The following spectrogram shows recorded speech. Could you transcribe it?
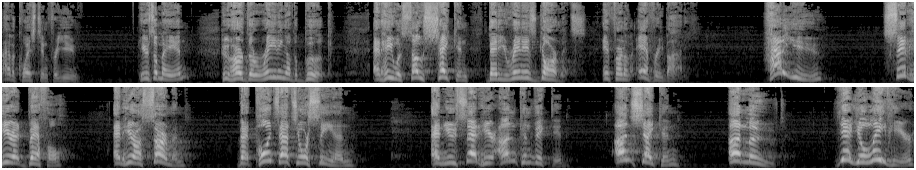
I have a question for you. Here's a man who heard the reading of the book, and he was so shaken that he rent his garments in front of everybody. How do you sit here at Bethel and hear a sermon that points out your sin, and you sit here unconvicted, unshaken, unmoved? Yeah, you'll leave here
